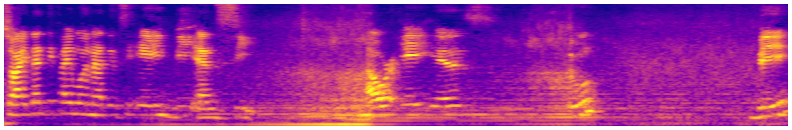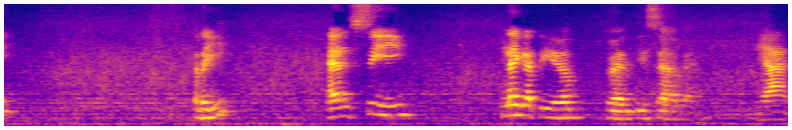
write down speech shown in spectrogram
So, identify muna natin si A, B, and C. Our A is 2, B, 3, and C, negative 27. Yan.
